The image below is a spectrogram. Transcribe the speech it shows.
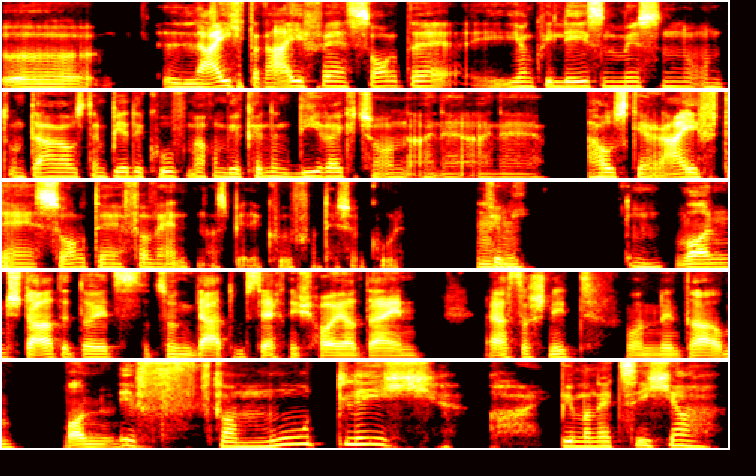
äh, leicht reife Sorte irgendwie lesen müssen und, und daraus den Bier de Couve machen. Wir können direkt schon eine, eine ausgereifte Sorte verwenden als Bier de Couve und das ist schon cool. Mhm. Für mich. Mhm. Wann startet da jetzt sozusagen datumstechnisch heuer dein erster Schnitt von den Trauben? Wann? Ich vermutlich, ich bin mir nicht sicher,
